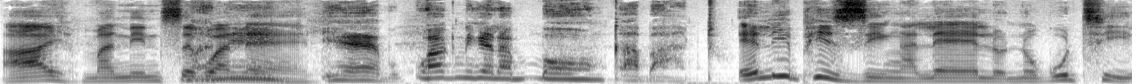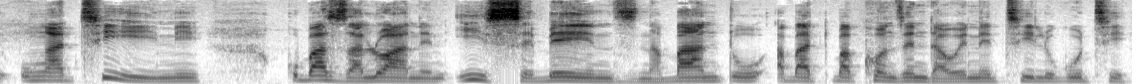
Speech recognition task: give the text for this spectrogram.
hayi manini sekwanele. Maningi, yebo kwakunikela bonke abantu. Eliphi izinga lelo nokuthi ungathini kubazalwane izisebenzi nabantu abathi bakhonza endaweni ethile ukuthi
